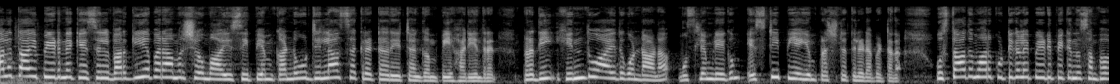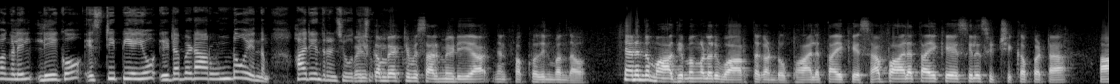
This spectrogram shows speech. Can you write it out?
പാലത്തായി പീഡനക്കേസിൽ വർഗീയ പരാമർശവുമായി സിപിഎം കണ്ണൂർ ജില്ലാ സെക്രട്ടേറിയറ്റ് അംഗം പി ഹരീന്ദ്രൻ. പ്രതി ഹിന്ദു ആയതുകൊണ്ടാണ് മുസ്ലിം ലീഗും എസ് ടി പി ഐയും പ്രശ്നത്തിലിടപെട്ടത്. ഉസ്താദുമാർ കുട്ടികളെ പീഡിപ്പിക്കുന്ന സംഭവങ്ങളിൽ ലീഗോ എസ് ടി പി ഐയോ ഇടപെടാറുണ്ടോ എന്നും ഹരീന്ദ്രൻ ചോദിച്ചു. വെൽക്കം ബാക്ക് ടു മീഡിയ ഞാൻ ഫക്രുദ്ദീൻ ബന്ധാവ് ഞാൻ ഇന്ന് മാധ്യമങ്ങൾ ഒരു വാർത്ത കണ്ടു. പാലത്തായി കേസ്. ആ പാലത്തായി കേസിൽ ശിക്ഷിക്കപ്പെട്ട ആ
